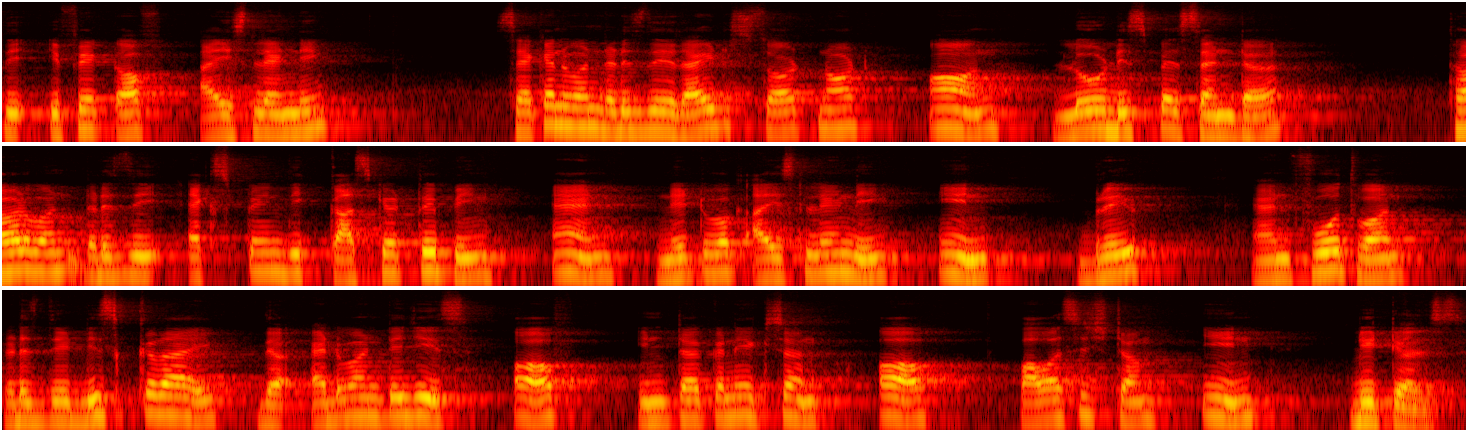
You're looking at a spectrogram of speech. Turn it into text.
the effect of islanding second one that is the write short note on load dispatch center. Third one that is the explain the cascade tripping and network islanding in brief. And fourth one that is they describe the advantages of interconnection of power system in details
